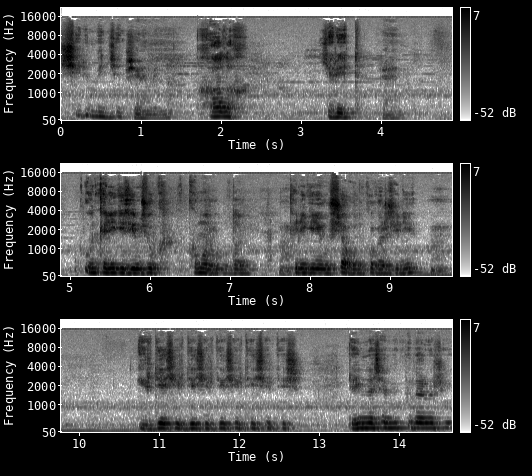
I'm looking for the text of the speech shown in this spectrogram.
Шерен бин. халық жерет он зимжук кумалдан кенегине ушак он когаржини ирдеш ирдеш ирдеш ирдеш ирдеш ленин начальник подарваши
